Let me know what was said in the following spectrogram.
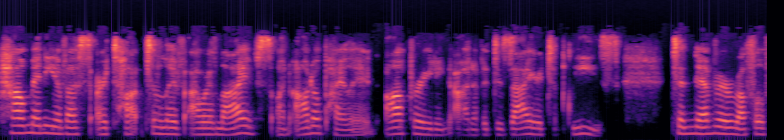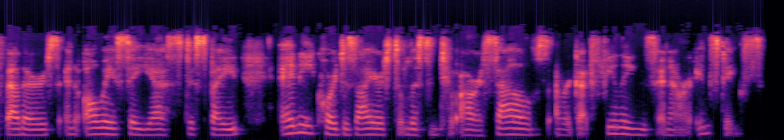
How many of us are taught to live our lives on autopilot, operating out of a desire to please, to never ruffle feathers and always say yes despite any core desires to listen to ourselves, our gut feelings, and our instincts.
